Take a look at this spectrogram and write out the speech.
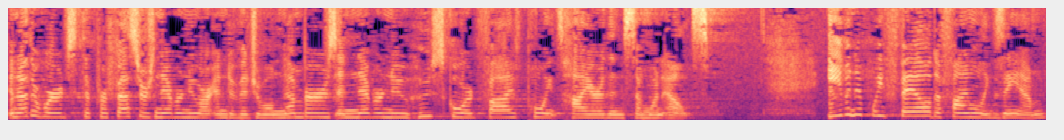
In other words, the professors never knew our individual numbers and never knew who scored five points higher than someone else. Even if we failed a final exam,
